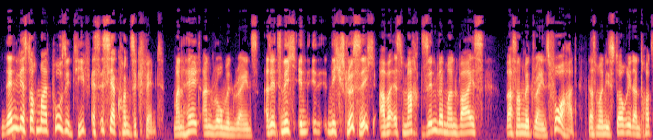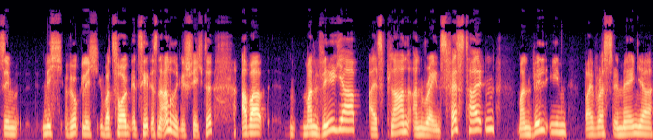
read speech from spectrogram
nennen wir es doch mal positiv, es ist ja konsequent. Man hält an Roman Reigns. Also jetzt nicht, in, in, nicht schlüssig, aber es macht Sinn, wenn man weiß, was man mit Reigns vorhat. Dass man die Story dann trotzdem nicht wirklich überzeugend erzählt, ist eine andere Geschichte. Aber man will ja als Plan an Reigns festhalten. Man will ihn bei WrestleMania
